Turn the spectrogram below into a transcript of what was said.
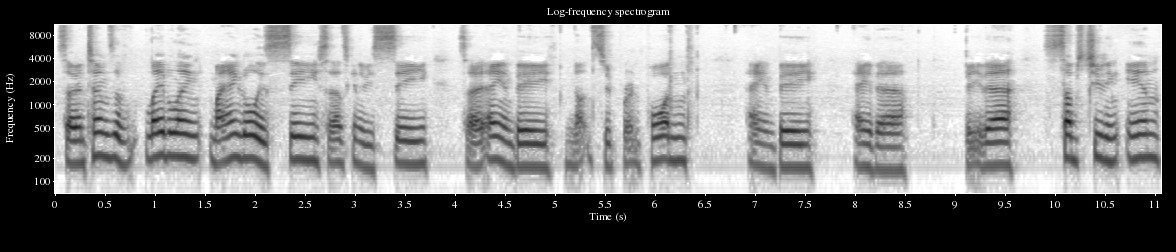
So in terms of labeling, my angle is C, so that's going to be C. So A and B, not super important. A and B, A there, B there. Substituting in,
